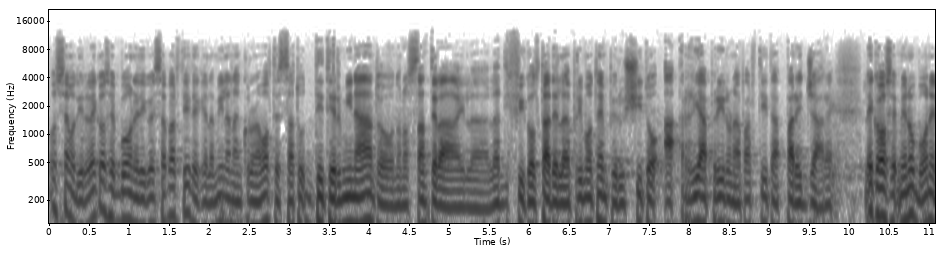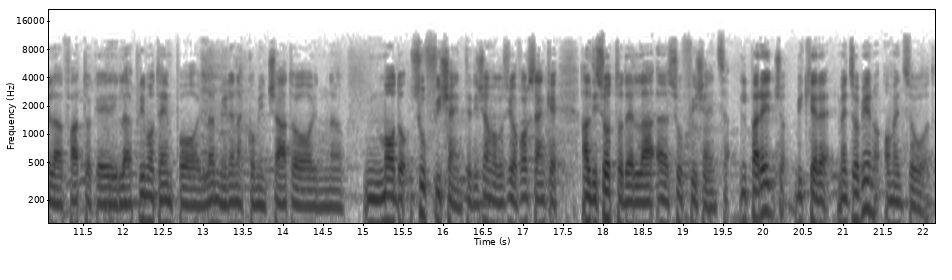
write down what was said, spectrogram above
possiamo dire le cose buone di questa partita è che la Milan ancora una volta è stato determinato, nonostante la, il, la difficoltà del primo tempo, è riuscito a riaprire una partita, a pareggiare. Le cose meno buone è il fatto che il primo tempo il Milan ha cominciato in, in modo sufficiente, diciamo così, o forse anche al di sotto della uh, sufficienza. Il pareggio, bicchiere mezzo pieno o mezzo vuoto?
